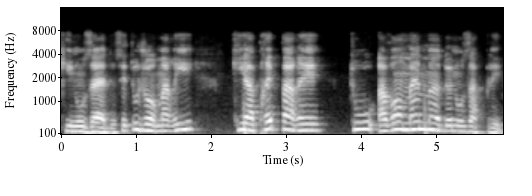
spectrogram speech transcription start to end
qui nous aide. C'est toujours Marie qui a préparé tout avant même de nous appeler.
